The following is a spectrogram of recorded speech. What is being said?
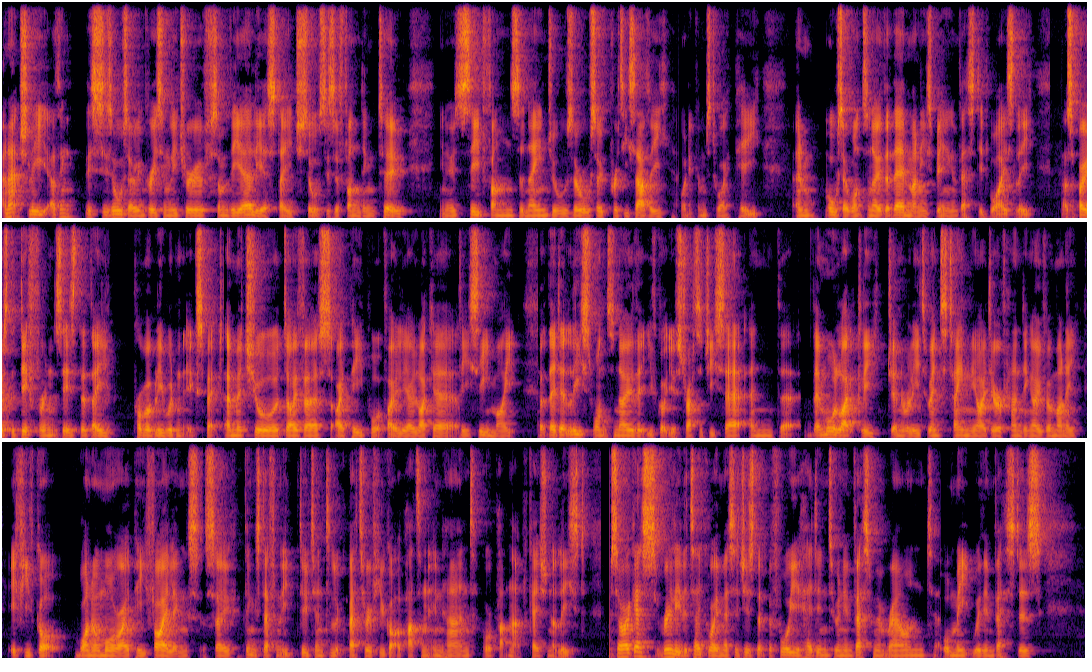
And actually, I think this is also increasingly true of some of the earlier stage sources of funding too. You know, seed funds and angels are also pretty savvy when it comes to IP and also want to know that their money's being invested wisely. I suppose the difference is that they probably wouldn't expect a mature, diverse IP portfolio like a VC might but they'd at least want to know that you've got your strategy set and that they're more likely generally to entertain the idea of handing over money if you've got one or more IP filings. So things definitely do tend to look better if you've got a patent in hand or a patent application at least. So I guess really the takeaway message is that before you head into an investment round or meet with investors,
